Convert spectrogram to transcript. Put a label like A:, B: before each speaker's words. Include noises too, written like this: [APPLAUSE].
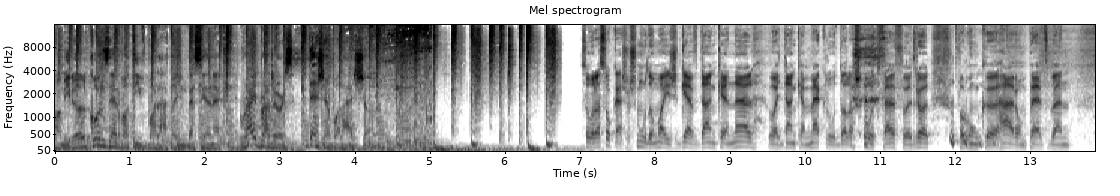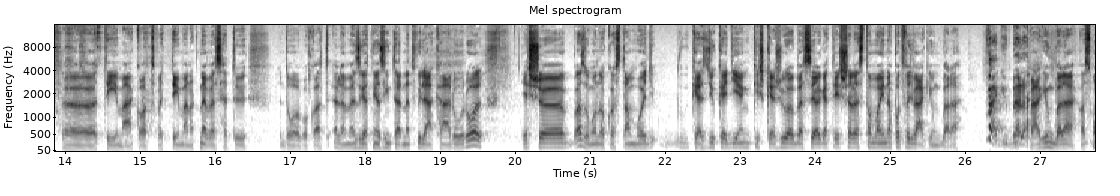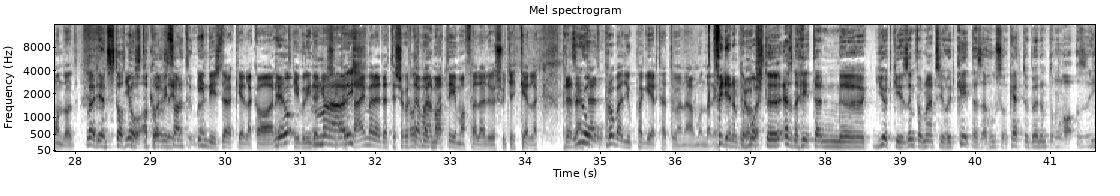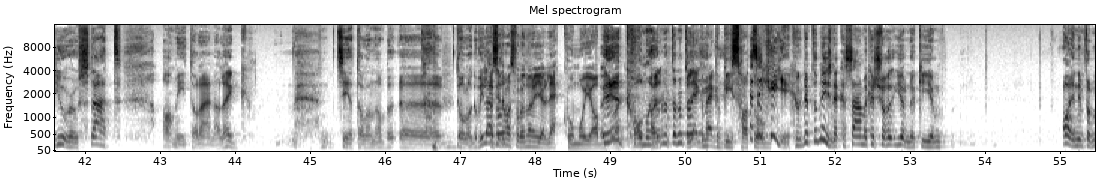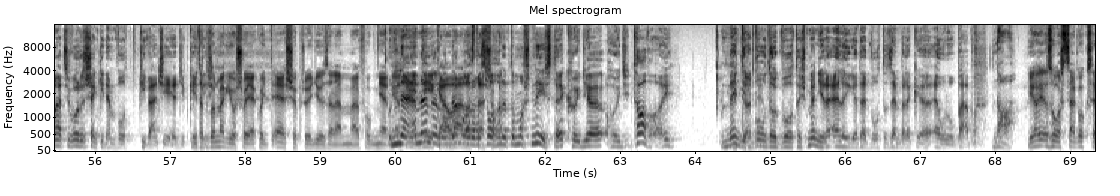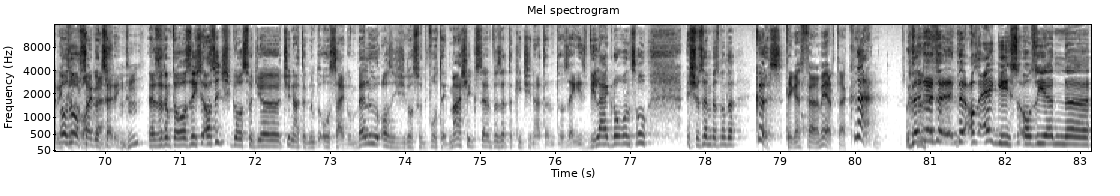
A: amiről konzervatív barátaink beszélnek. Wright Brothers Dezse Balázsjal.
B: Szóval a szokásos módon ma is Gev Duncannel, vagy Duncan McLeod-dal a Skót felföldről fogunk három percben témákat, vagy témának nevezhető dolgokat elemezgetni az internet világháróról. És azon gondolkoztam, hogy kezdjük egy ilyen kis casual beszélgetéssel ezt a mai napot, vagy vágjunk bele?
C: Vágjunk bele.
B: Vágjunk bele, azt mondod?
C: Legyen
B: Jó, akkor viszont indítsd el kérlek a rendkívül idegesítő timeredet, és akkor te vagy ma a témafelelős, úgyhogy kérlek, prezentáld, próbáljuk megérthetően elmondani.
C: Figyelj, nem tudom, most ezen a héten jött ki az információ, hogy 2022-ben, nem tudom, az Eurostat, ami talán a leg céltalanabb ö, dolog a világon.
B: Azt azt fogod mondani, hogy a legkomolyabb, a, komolyabb, a, a legmegbízhatóbb.
C: Ezek hülyék, hogy nem tudom, néznek a számok, és jönnek ki ilyen olyan információ volt, hogy senki nem volt kíváncsi egyébként.
B: Tehát akkor megjósolják, hogy elsőprő győzelemmel fog nyerni
C: nem, nem, nem, nem, nem, arra van hanem most néztek, hogy, hogy tavaly mennyire boldog volt, és mennyire elégedett volt az emberek Európában.
B: Na, ja, az országok szerint.
C: Az országok szerint. Uh-huh. Ez nem tudom, az is, az is igaz, hogy csináltak nem tudom, országon belül, az is igaz, hogy volt egy másik szervezet, aki csinálta nem tudom, az egész világról van szó, és az ember mondta, kösz.
B: Téged felmértek?
C: Nem. De, de, de, de az egész az ilyen uh,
